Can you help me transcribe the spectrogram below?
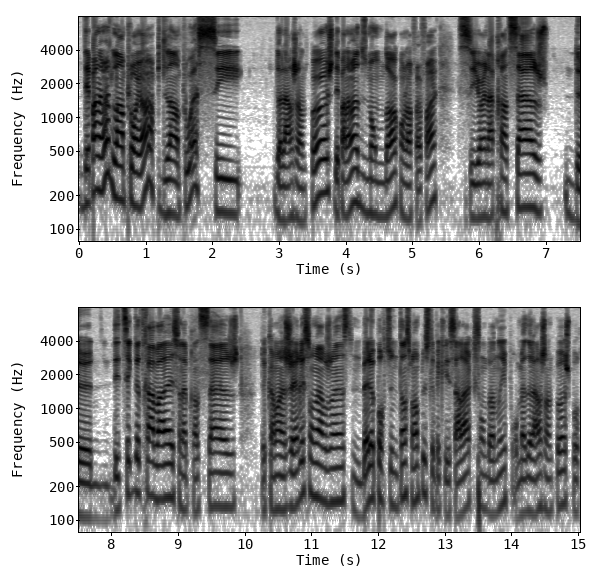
dépendamment de l'employeur puis de l'emploi, c'est de l'argent de poche. Dépendamment du nombre d'heures qu'on leur fait faire, c'est un apprentissage d'éthique de travail, c'est un apprentissage de comment gérer son argent. C'est une belle opportunité en ce moment, plus avec les salaires qui sont donnés pour mettre de l'argent de poche, pour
